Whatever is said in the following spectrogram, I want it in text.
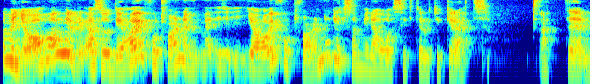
Ja, men jag har ju, alltså det har jag fortfarande, jag har ju fortfarande liksom mina åsikter och tycker att, att, eh,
